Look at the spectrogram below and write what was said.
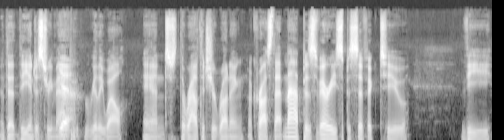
the the industry map yeah. really well, and the route that you're running across that map is very specific to the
